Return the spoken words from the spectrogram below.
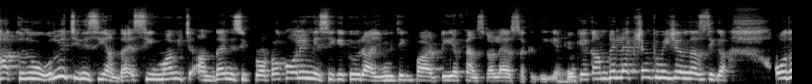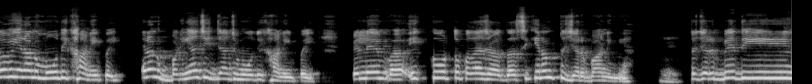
ਹੱਕ ਹਦੂਦ ਵਿੱਚ ਹੀ ਨਹੀਂ ਸੀ ਆਂਦਾ ਇਹ ਸੀਮਾ ਵਿੱਚ ਆਂਦਾ ਹੀ ਨਹੀਂ ਸੀ ਪ੍ਰੋਟੋਕਾਲ ਹੀ ਨਹੀਂ ਸੀ ਕਿ ਕੋਈ ਰਾਜਨੀਤਿਕ ਪਾਰਟੀ ਇਹ ਫੈਸਲਾ ਲੈ ਸਕਦੀ ਹੈ ਕਿਉਂਕਿ ਇਹ ਕੰਮ ਤਾਂ ਇਲੈਕਸ਼ਨ ਕਮਿਸ਼ਨ ਦਾ ਸੀਗਾ। ਉਦੋਂ ਵੀ ਇਹਨਾਂ ਨੂੰ ਮੂੰਹ ਦਿਖਾਣੀ ਪਈ ਇਹਨਾਂ ਨੂੰ ਬੜੀਆਂ ਚੀਜ਼ਾਂ 'ਚ ਮੂੰਹ ਦਿਖਾਣੀ ਪਈ। ਪਹਿਲੇ ਇੱਕ ਹੋਰ ਤੋਂ ਪਤਾ ਚੱਲਦਾ ਸੀ ਕਿ ਇਹਨਾਂ ਨੂੰ ਤਜਰਬਾ ਨਹੀਂ ਹੂੰ। ਤਜਰਬੇ ਦੀ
